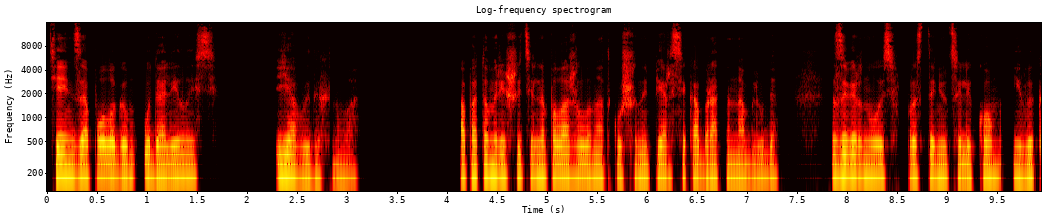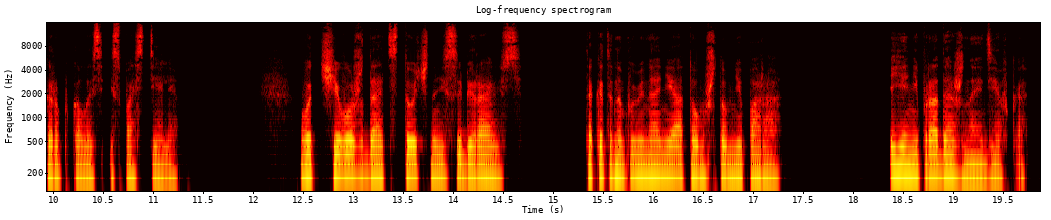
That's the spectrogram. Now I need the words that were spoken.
Тень за пологом удалилась, я выдохнула. А потом решительно положила надкушенный персик обратно на блюдо, завернулась в простыню целиком и выкарабкалась из постели. Вот чего ждать точно не собираюсь, так это напоминание о том, что мне пора. Я не продажная девка —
